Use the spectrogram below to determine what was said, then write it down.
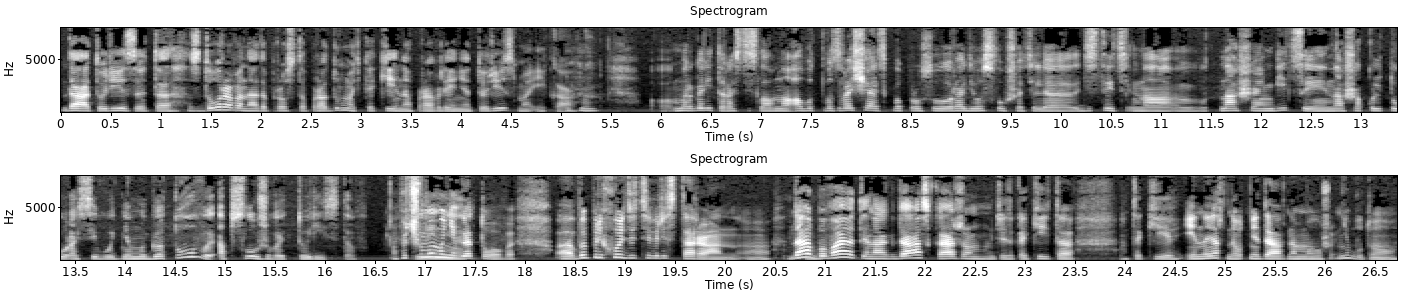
да, туризм это здорово, надо просто продумать, какие направления туризма и как. Маргарита Ростиславовна, а вот возвращаясь к вопросу радиослушателя, действительно, вот наши амбиции, наша культура сегодня, мы готовы обслуживать туристов? А почему мы не готовы? А, Вы приходите в ресторан. а, Да, бывают иногда, скажем, какие-то такие инертные. Вот недавно мы уже не буду,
